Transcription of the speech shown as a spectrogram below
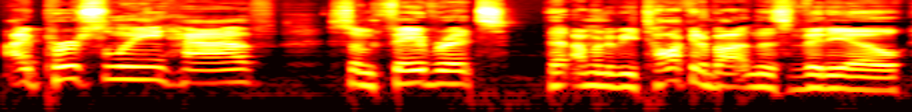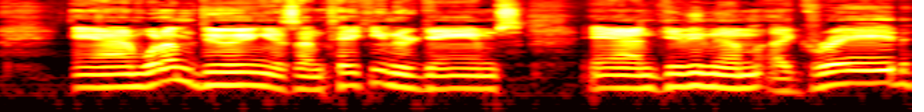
I personally have some favorites that I'm going to be talking about in this video. And what I'm doing is I'm taking their games and giving them a grade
